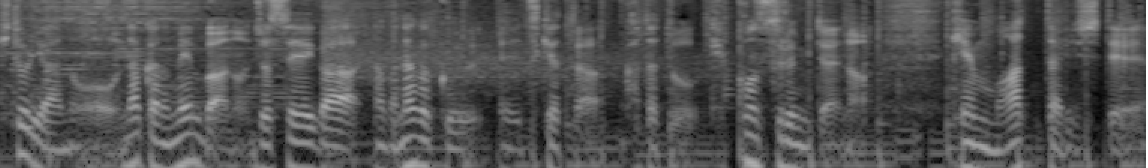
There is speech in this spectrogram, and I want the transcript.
一人あの中のメンバーの女性がなんか長く、付き合った方と結婚するみたいな件もあったりして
